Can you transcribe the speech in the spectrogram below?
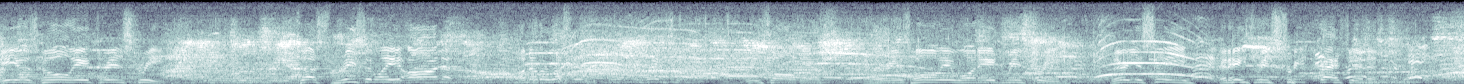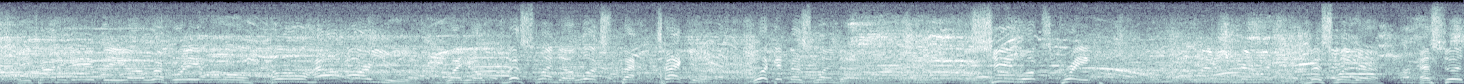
He is no Adrian Street. Just recently on another wrestling organization, we saw this, and there is only one Adrian Street. There you see, in Adrian Street fashion, he kind of gave the uh, referee a little, hello, how are you? Right here, Miss Linda looks spectacular. Look at Miss Linda. She looks great. Miss Linda has stood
